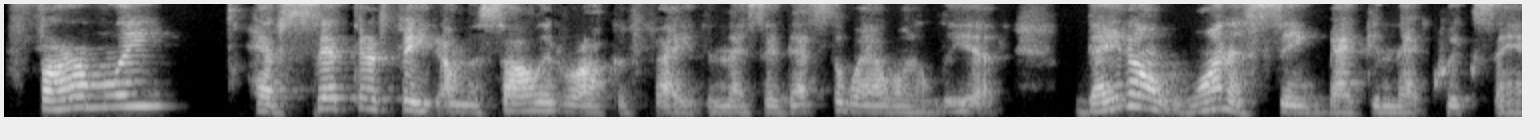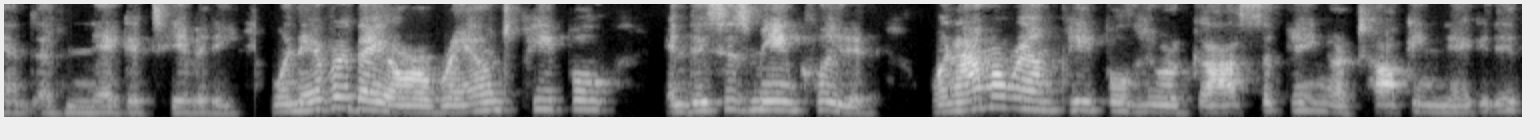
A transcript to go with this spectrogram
firmly have set their feet on the solid rock of faith and they say, That's the way I want to live, they don't want to sink back in that quicksand of negativity. Whenever they are around people, and this is me included, when I'm around people who are gossiping or talking negative,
